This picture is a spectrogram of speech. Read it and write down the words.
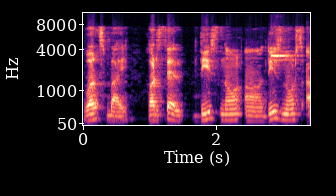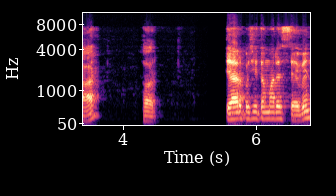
works by herself. These no uh, these notes are her. ત્યાર પછી તમારે સેવન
